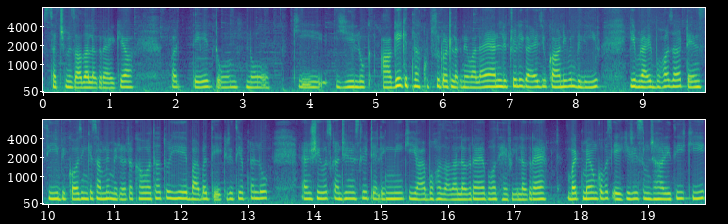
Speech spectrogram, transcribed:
सच में ज़्यादा लग रहा है क्या? बट दे डोंट नो कि ये लुक आगे कितना खूबसूरत लगने वाला है। And literally guys you can even believe ये ब्राइड बहुत ज़्यादा टेंस थी बिकॉज़ इनके सामने मिरर रखा हुआ था तो ये बार बार देख रही थी अपना look and she was continuously telling me कि यार, बहुत ज़्यादा लग रहा है, बहुत हैवी लग रहा है। बट मैं उनको बस एक ही चीज़ समझा रही थी कि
